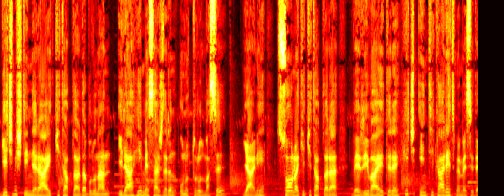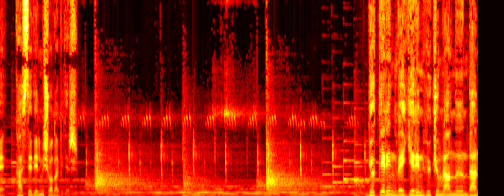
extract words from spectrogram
geçmiş dinlere ait kitaplarda bulunan ilahi mesajların unutturulması, yani sonraki kitaplara ve rivayetlere hiç intikal etmemesi de kastedilmiş olabilir. Göklerin ve yerin hükümranlığından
